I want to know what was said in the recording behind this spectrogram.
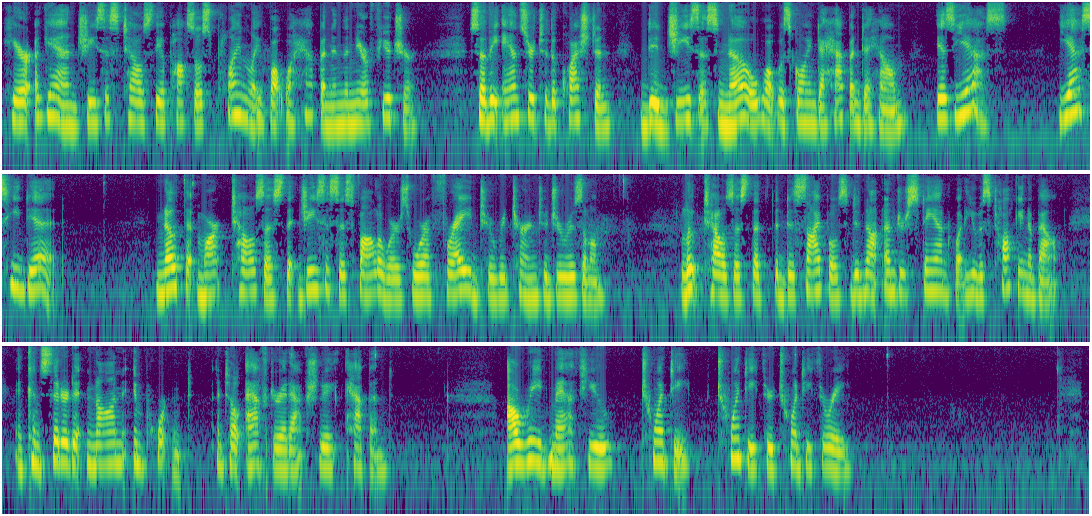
Here again, Jesus tells the apostles plainly what will happen in the near future. So the answer to the question, did Jesus know what was going to happen to him, is yes. Yes, he did. Note that Mark tells us that Jesus' followers were afraid to return to Jerusalem. Luke tells us that the disciples did not understand what he was talking about and considered it non important until after it actually happened. I'll read Matthew 20 20 through 23.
